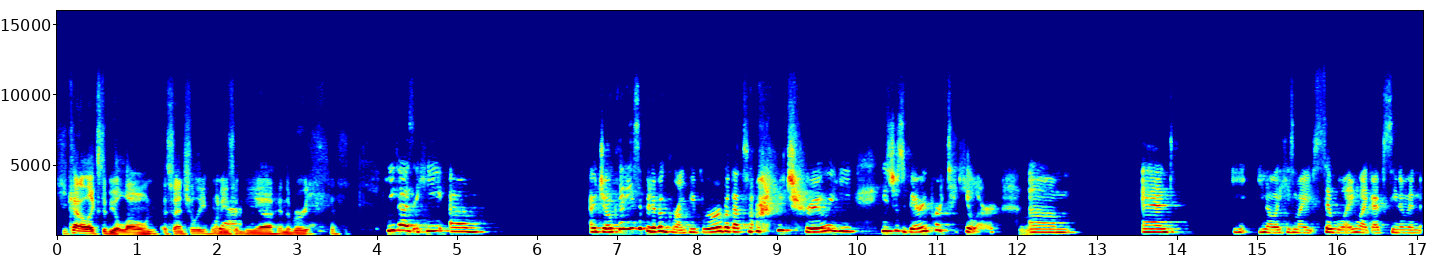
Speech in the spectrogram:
he kind of likes to be alone essentially when he's in the uh, in the brewery. He does. He um I joke that he's a bit of a grumpy brewer, but that's not really true. He he's just very particular. Mhm. Um and he, you know, like he's my sibling, like I've seen him in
